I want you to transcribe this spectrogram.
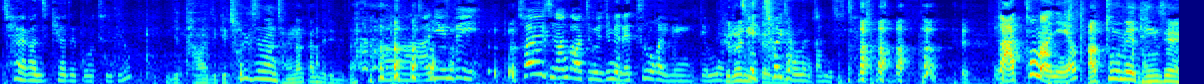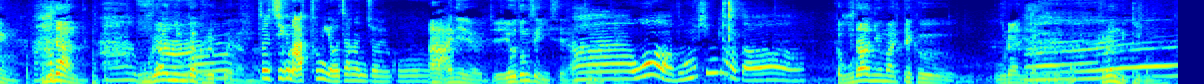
잘 간직해야 될 것 같은데요? 이게 다 이렇게 철진한 장난감들입니다. 아, 아니 근데 이- 철 지난 것 같지만 요즘에 레트로가 유행이기 때문에 그러니까요. 제철 장난감이죠. 제철 장난감. 이거 아톰 아니에요? 아톰의 동생 우란. 아, 우란인가 그럴 거예요, 아마. 저 지금 아톰이 여장한 줄 알고. 아 아니에요. 여동생 있어요. 아, 아톰한테. 와, 너무 신기하다. 그러니까 우라늄 할 때 그 우란이라고 해야 되나? 그런 느낌이에요.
